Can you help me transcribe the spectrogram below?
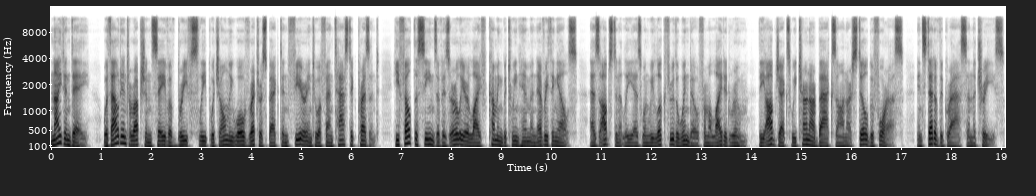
Night and day, without interruption save of brief sleep which only wove retrospect and fear into a fantastic present, he felt the scenes of his earlier life coming between him and everything else, as obstinately as when we look through the window from a lighted room, the objects we turn our backs on are still before us, instead of the grass and the trees.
